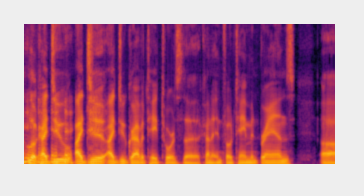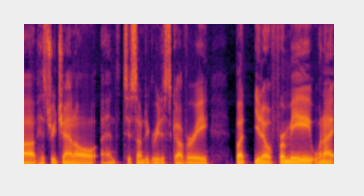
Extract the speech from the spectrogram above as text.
look, I do, I do, I do gravitate towards the kind of infotainment brands, uh, History Channel, and to some degree Discovery. But you know, for me, when I,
